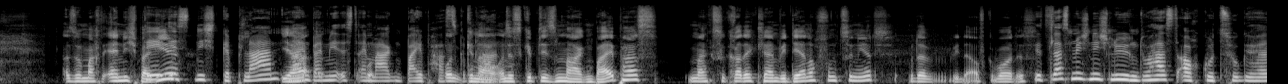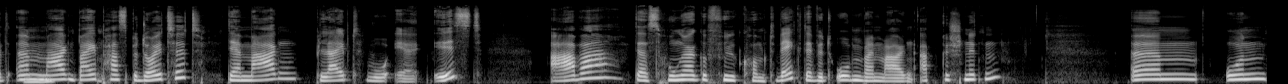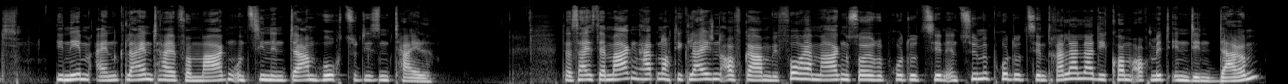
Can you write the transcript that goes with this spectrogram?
Also macht er nicht bei Der dir. ist nicht geplant. Ja, Nein, bei mir ist ein Magenbypass und geplant. genau, und es gibt diesen Magenbypass. Magst du gerade erklären, wie der noch funktioniert oder wie der aufgebaut ist? Jetzt lass mich nicht lügen, du hast auch gut zugehört. Ähm, Mhm. Magenbypass bedeutet, der Magen bleibt, wo er ist, aber das Hungergefühl kommt weg, der wird oben beim Magen abgeschnitten. Ähm, und die nehmen einen kleinen Teil vom Magen und ziehen den Darm hoch zu diesem Teil. Das heißt, der Magen hat noch die gleichen Aufgaben wie vorher. Magensäure produzieren, Enzyme produzieren, tralala, die kommen auch mit in den Darm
